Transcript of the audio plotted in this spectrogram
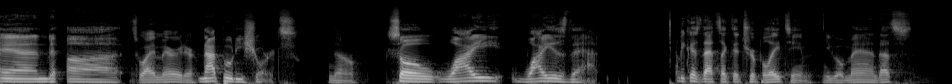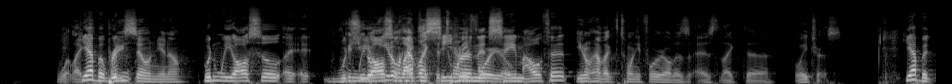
and uh, That's why I married her. not booty shorts. No, So why why is that? because that's like the AAA team. You go, man, that's what like Yeah, but pretty soon, you know, Wouldn't we also uh, uh, wouldn't we also like have, to like, the see her in that same outfit? you don't have like the 24 year old as, as like the waitress. Yeah, but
